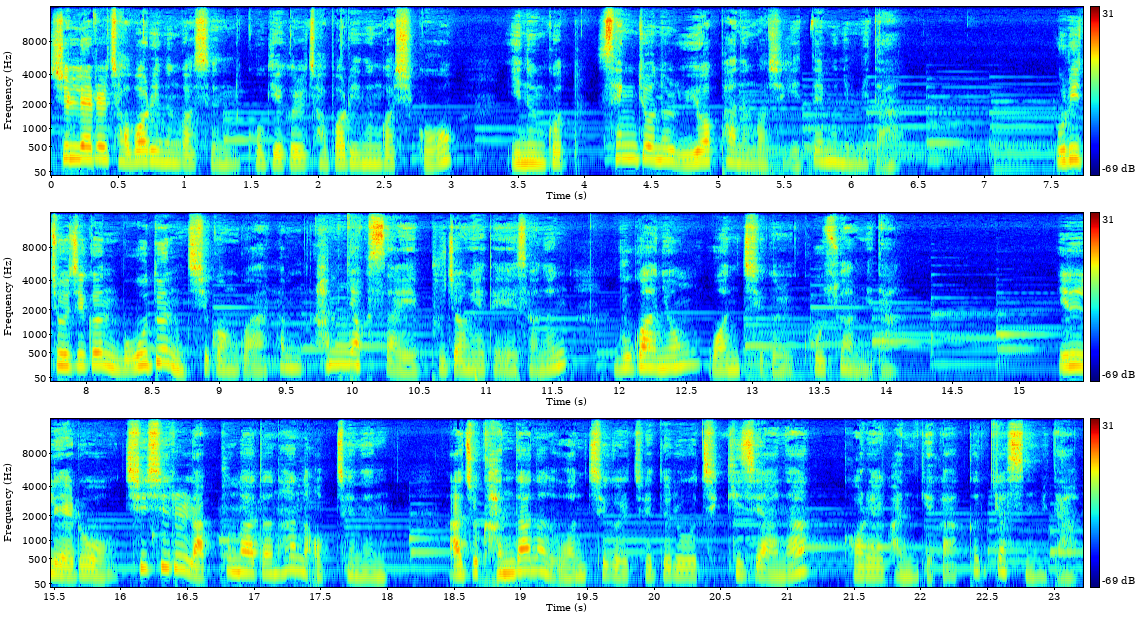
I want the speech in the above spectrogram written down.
신뢰를 저버리는 것은 고객을 저버리는 것이고, 이는 곧 생존을 위협하는 것이기 때문입니다. 우리 조직은 모든 직원과 협력사의 부정에 대해서는 무관용 원칙을 고수합니다. 일례로 치실을 납품하던 한 업체는 아주 간단한 원칙을 제대로 지키지 않아 거래 관계가 끊겼습니다.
